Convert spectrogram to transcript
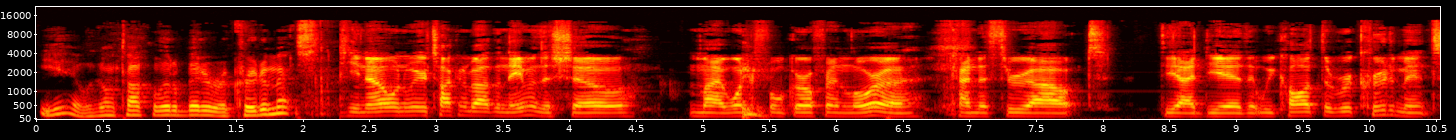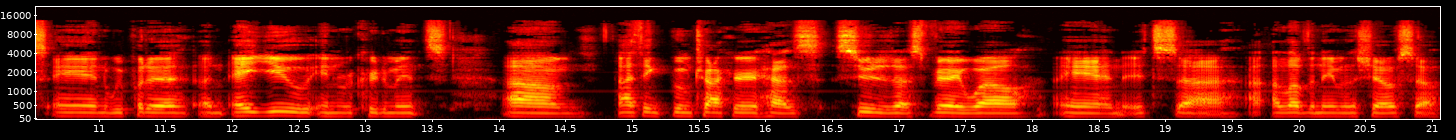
Yeah, we're gonna talk a little bit of recruitments. You know, when we were talking about the name of the show, my wonderful girlfriend Laura kind of threw out the idea that we call it the recruitments and we put a an AU in recruitments. Um, I think Boom Tracker has suited us very well, and it's uh, I- love the name of the show. So,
